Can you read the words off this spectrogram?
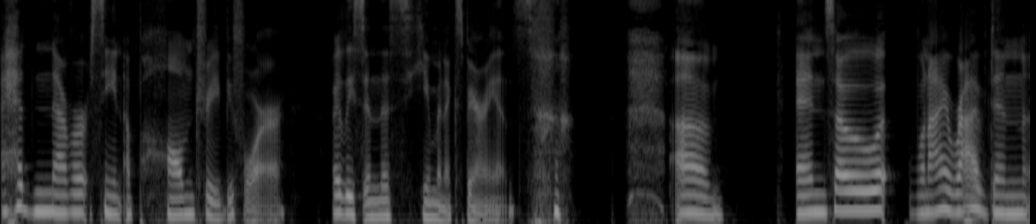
I had never seen a palm tree before, or at least in this human experience. um, and so when I arrived in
